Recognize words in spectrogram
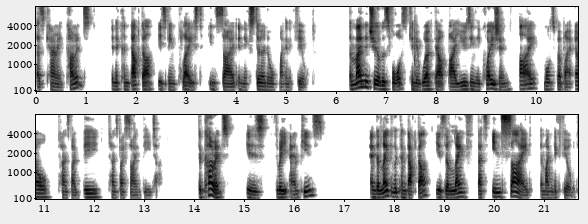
that's carrying currents, and the conductor is being placed inside an external magnetic field. The magnitude of this force can be worked out by using the equation I multiplied by L times by B times by sine theta. The current is 3 amperes, and the length of the conductor is the length that's inside the magnetic field.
